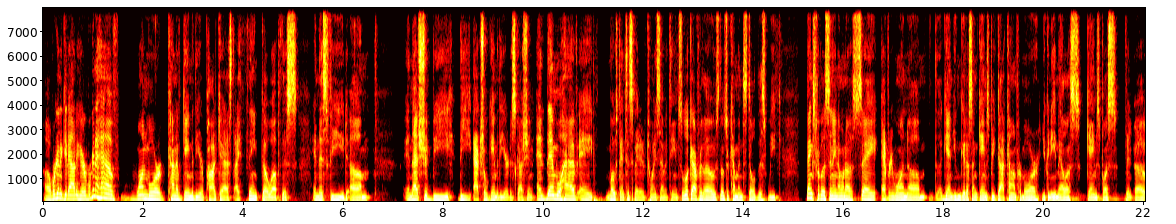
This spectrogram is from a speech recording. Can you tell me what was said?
Uh, we're gonna get out of here. We're gonna have one more kind of game of the year podcast. I think go up this in this feed. Um, and that should be the actual game of the year discussion. And then we'll have a most anticipated of 2017. So look out for those. Those are coming still this week thanks for listening. I want to say, everyone, um, again, you can get us on gamesbeat.com for more. You can email us, games plus, uh,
